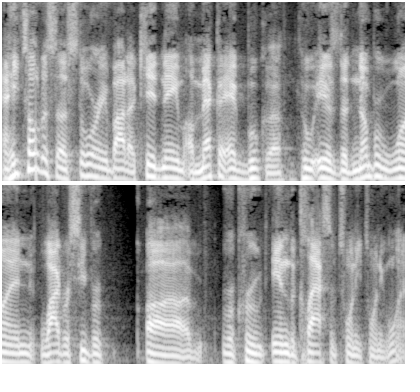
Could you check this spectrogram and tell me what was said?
And he told us a story about a kid named Emeka Egbuka, who is the number one wide receiver uh, recruit in the class of 2021.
